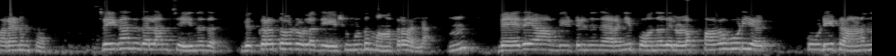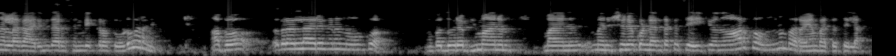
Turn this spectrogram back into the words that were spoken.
പറയണം സാർ. ശ്രീകാന്ത് ഇതെല്ലാം ചെയ്യുന്നത് വിക്രത്തോടുള്ള ദേഷ്യം കൊണ്ട് മാത്രമല്ല. ഉം. ആ വീട്ടിൽ നിന്ന് ഇറങ്ങി പോകുന്നതിലുള്ള പക കൂടി കൂടിയിട്ടാണെന്നുള്ള കാര്യം ദർശൻ വിക്രത്തോട് പറഞ്ഞു. അപ്പോൾ ഇവരെല്ലാവരും ഇങ്ങനെ നോക്കുക അപ്പൊ ദുരഭിമാനം മനു- മനുഷ്യനെ കൊണ്ട് എന്തൊക്കെ ചെയ്യിക്കുമെന്ന് ആർക്കും ഒന്നും പറയാൻ പറ്റത്തില്ല.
